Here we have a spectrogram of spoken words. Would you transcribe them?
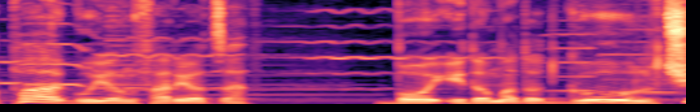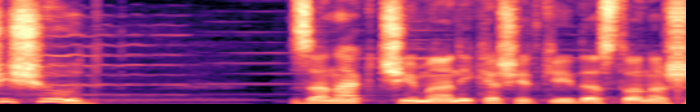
апа гӯён фарёд зад. Бой идома дод гул чӣ шуд? Занак чӣ маънӣ кашид ки дастонаш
